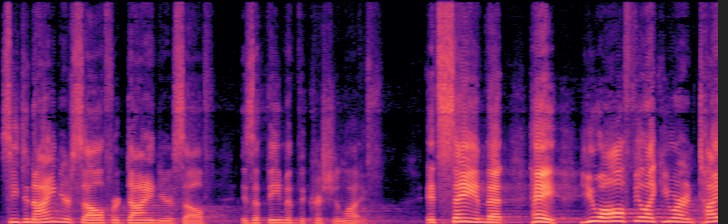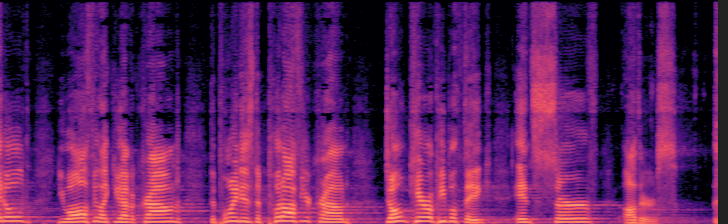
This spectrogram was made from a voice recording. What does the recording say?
See, denying yourself or dying to yourself is a theme of the Christian life. It's saying that, hey, you all feel like you are entitled, you all feel like you have a crown. The point is to put off your crown, don't care what people think, and serve others.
